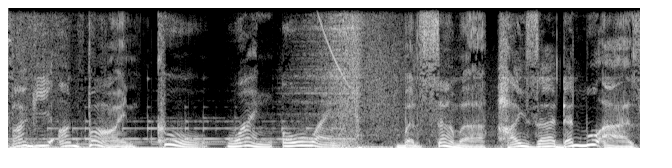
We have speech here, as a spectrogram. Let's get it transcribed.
Pagi on point. Cool 101. Bersama Haiza dan Muaz.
